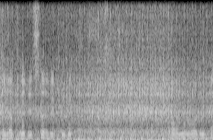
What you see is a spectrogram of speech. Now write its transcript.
நல்லா பெருசாக இருக்குது அவங்க பாருங்க.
